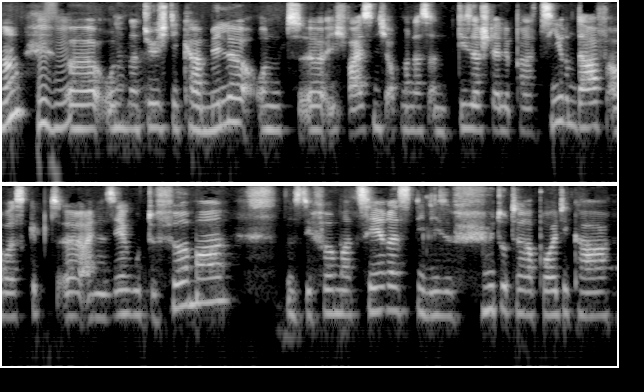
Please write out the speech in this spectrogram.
Ne? Mhm. Äh, und natürlich die Kamille. Und äh, ich weiß nicht, ob man das an dieser Stelle platzieren darf, aber es gibt äh, eine sehr gute Firma. Das ist die Firma Ceres, die diese Phytotherapeutika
